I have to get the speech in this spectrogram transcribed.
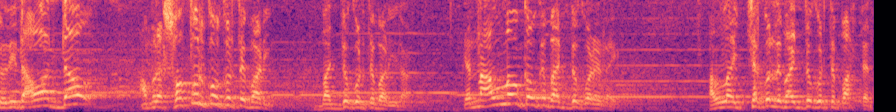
যদি দাওয়াত দাও, আমরা সতর্ক করতে পারি, বাধ্য করতে পারি না। কেন আল্লাহ কাউকে বাধ্য করে নাই। আল্লাহ ইচ্ছা করলে বাধ্য করতে পারতেন।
